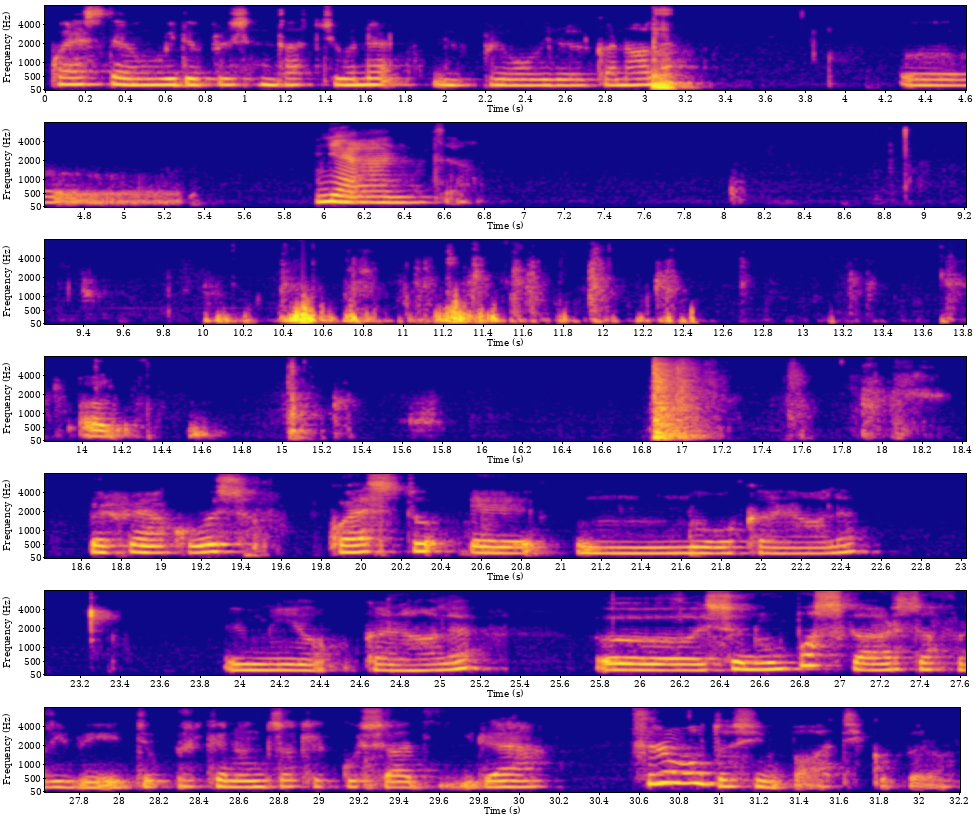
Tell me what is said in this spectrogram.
questo è un video presentazione il primo video del canale. Uh, niente. Allora. Per prima cosa questo è un nuovo canale il mio canale Uh, sono un po' scarsa a fare i video perché non so che cosa dire. Sono molto simpatico però.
